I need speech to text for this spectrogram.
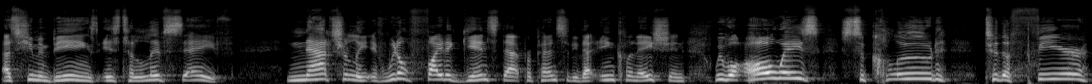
as human beings is to live safe. Naturally, if we don't fight against that propensity, that inclination, we will always seclude to the fear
